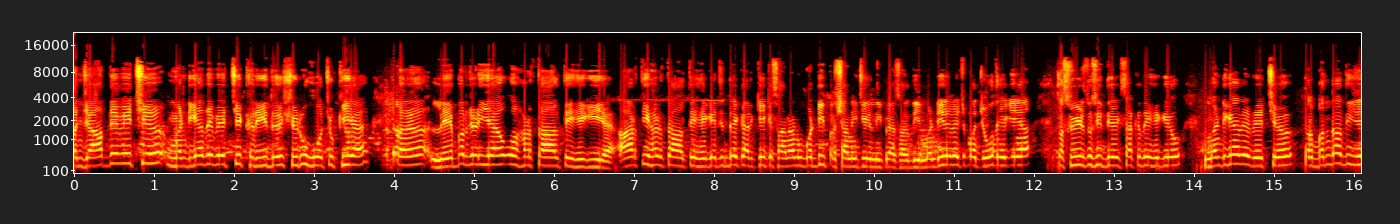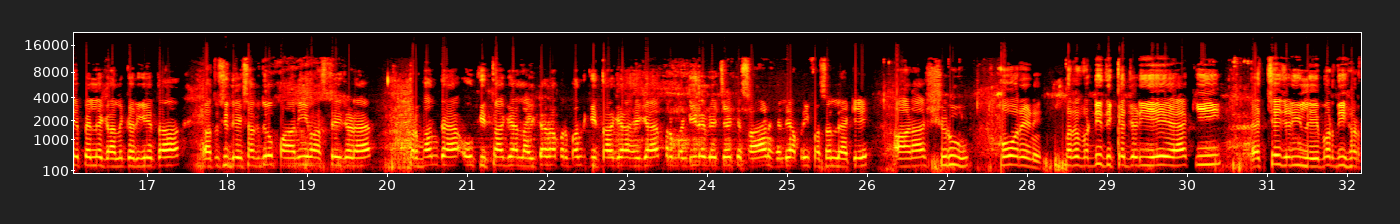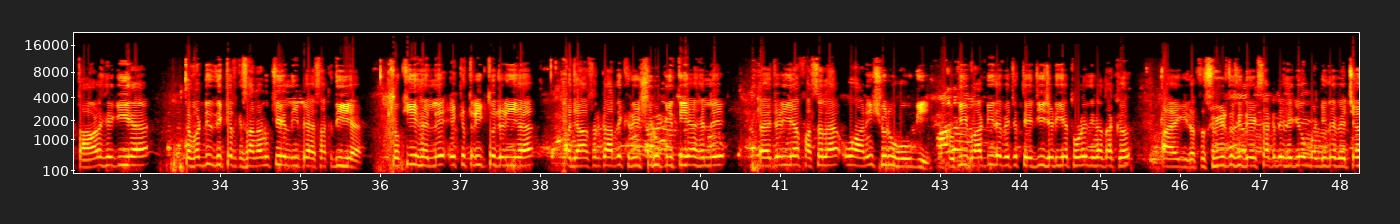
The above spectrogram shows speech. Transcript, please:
ਪੰਜਾਬ ਦੇ ਵਿੱਚ, ਮੰਡੀਆਂ ਦੇ ਵਿੱਚ ਖਰੀਦ ਸ਼ੁਰੂ ਹੋ ਚੁੱਕੀ ਹੈ, ਪਰ ਲੇਬਰ ਜਿਹੜੀ ਹੈ ਉਹ ਹੜਤਾਲ ਤੇ ਹੈਗੀ ਹੈ। ਆੜਤੀ ਹੜਤਾਲ ਤੇ ਹੈਗੇ, ਜਿੰਦੇ ਕਰਕੇ ਕਿਸਾਨਾਂ ਨੂੰ ਵੱਡੀ ਪਰੇਸ਼ਾਨੀ ਝੇਲਣੀ ਪੈ ਸਕਦੀ ਹੈ। ਮੰਡੀ ਦੇ ਵਿੱਚ ਮੌਜੂਦ ਹੈਗੇ ਆ। ਤਸਵੀਰ ਤੁਸੀਂ ਦੇਖ ਸਕਦੇ ਹੈਗੇ ਹੋ। ਮੰਡੀਆਂ ਦੇ ਵਿੱਚ ਪ੍ਰਬੰਧਾਂ ਦੀ ਜੇ ਪਹਿਲੇ ਗੱਲ ਕਰੀਏ ਤਾਂ ਤੁਸੀਂ ਦੇਖ ਸਕਦੇ ਹੋ, ਪਾਣੀ ਵਾਸਤੇ ਜਿਹੜਾ ਪ੍ਰਬੰਧ ਹੈ, ਉਹ ਕੀਤਾ ਗਿਆ, ਲਾਈਟਾਂ ਦਾ ਪ੍ਰਬੰਧ ਕੀਤਾ ਗਿਆ ਹੈਗਾ ਪਰ ਮੰਡੀ ਦੇ ਵਿੱਚ ਕਿਸਾਨ ਹਲੇ ਆਪਣੀ ਫਸਲ ਲੈ ਕੇ ਆਣਾ ਸ਼ੁਰੂ ਹੋ ਰਹੇ ਨੇ। ਪਰ ਵੱਡੀ ਦਿੱਕਤ ਜਿਹੜੀ ਇਹ ਹੈ ਕਿ ਇੱਥੇ ਜਿਹੜੀ ਲੇਬਰ ਦੀ ਹੜਤਾਲ ਹੈਗੀ ਹੈ, ਤੇ ਵੱਡੀ ਦਿੱਕਤ ਕਿਸਾਨਾਂ ਨੂੰ ਝੇਲਣੀ ਪੈ ਸਕਦੀ ਹੈ, ਕਿਉਂਕਿ ਹਲੇ 1 ਤਰੀਕ ਤੋਂ ਜਿਹੜੀ ਹੈ, ਪੰਜਾਬ ਸਰਕਾਰ ਨੇ ਖਰੀਦ ਸ਼ੁਰੂ ਕੀਤੀ ਹੈ, ਹਲੇ ਜਿਹੜੀ ਹੈ ਫਸਲ ਹੈ, ਉਹ ਆਣੀ ਸ਼ੁਰੂ ਹੋਊਗੀ, ਕਿਉਂਕਿ ਵਾਢੀ ਦੇ ਵਿੱਚ ਤੇਜ਼ੀ ਜਿਹੜੀ ਹੈ ਥੋੜੇ ਦਿਨਾਂ ਤੱਕ ਆਏਗੀ। ਤਾਂ ਤਸਵੀਰ ਤੁਸੀਂ ਦੇਖ ਸਕਦੇ ਹੈਗੇ ਹੋ, ਮੰਡੀ ਦੇ ਵਿੱਚ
